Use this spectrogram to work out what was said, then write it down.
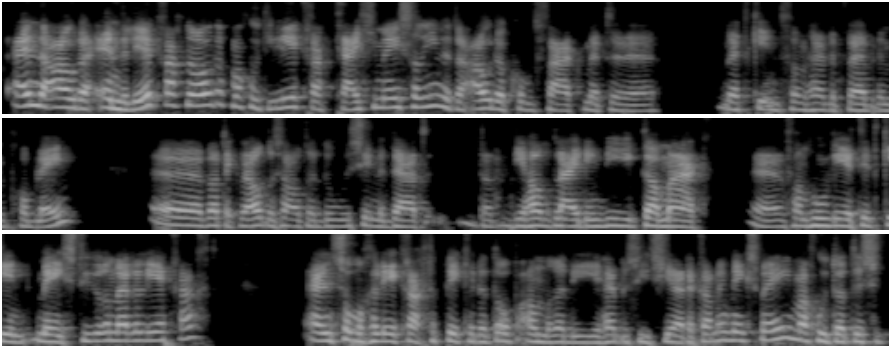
en de ouder en de leerkracht nodig. Maar goed, die leerkracht krijg je meestal niet. Want de ouder komt vaak met, uh, met kind van help, we hebben een probleem. Uh, wat ik wel dus altijd doe, is inderdaad dat, die handleiding die ik dan maak. Uh, van hoe leert dit kind meesturen naar de leerkracht. En sommige leerkrachten pikken het op, andere die hebben zoiets, ja, daar kan ik niks mee. Maar goed, dat is het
